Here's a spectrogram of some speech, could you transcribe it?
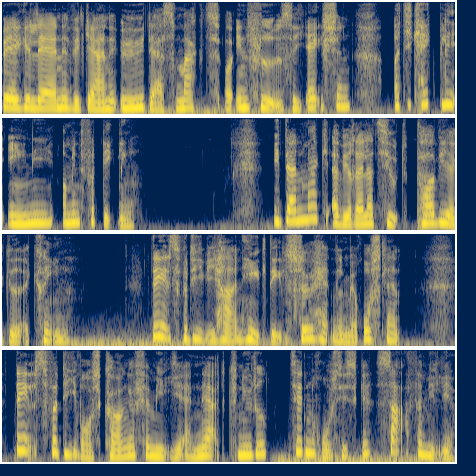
Begge lande vil gerne øge deres magt og indflydelse i Asien, og de kan ikke blive enige om en fordeling. I Danmark er vi relativt påvirket af krigen. Dels fordi vi har en hel del søhandel med Rusland, dels fordi vores kongefamilie er nært knyttet til den russiske zarfamilie.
